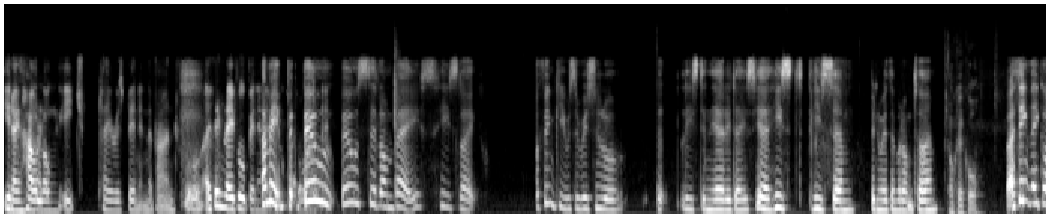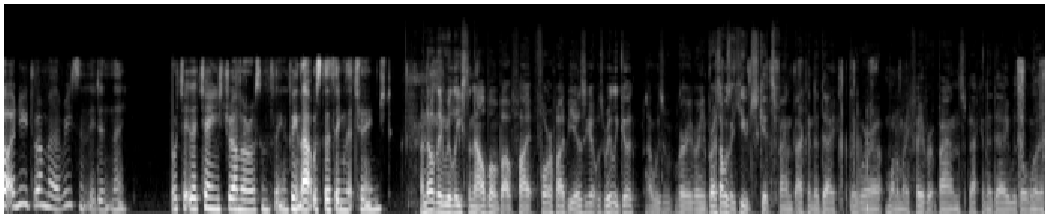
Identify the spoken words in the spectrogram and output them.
you know how long each player has been in the band for. I think they've all been in. I it mean, B- quite a while. Bill Bill's still on bass. He's like, I think he was original, or at least in the early days. Yeah, he's he's um been with them a long time. Okay, cool. But I think they got a new drummer recently, didn't they? Or they changed drummer or something. I think that was the thing that changed. I know they released an album about five, four or five years ago. It was really good. I was very, very impressed. I was a huge Skids fan back in the day. They were uh, one of my favorite bands back in the day with all the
